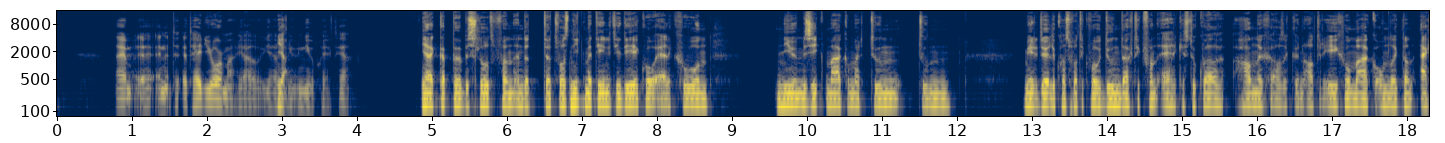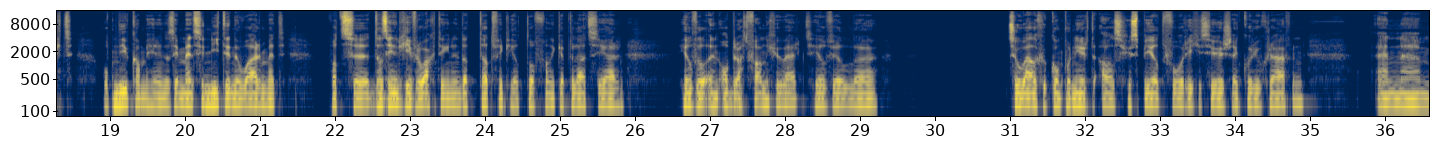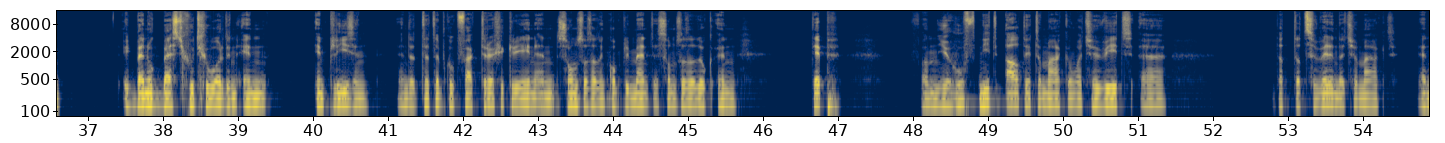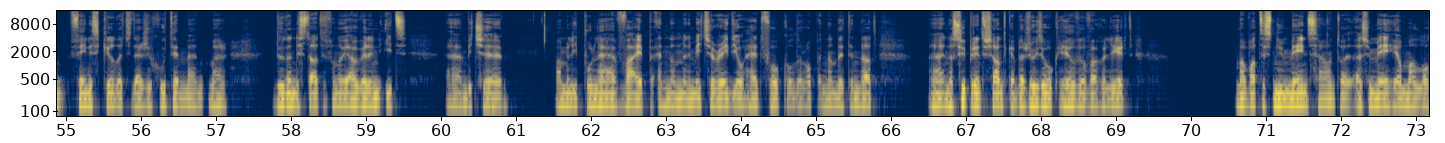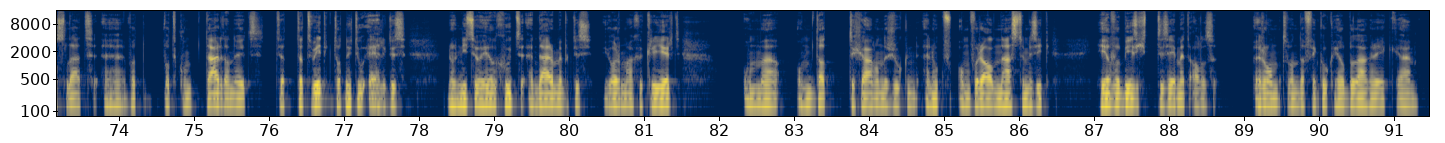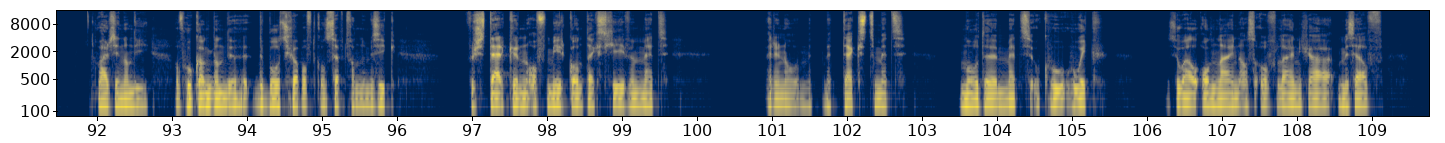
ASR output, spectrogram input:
Nou ja, eh, en het, het heet Jorma, jouw, jouw Ja. nieuw- nieuwe project, ja. Ja, ik heb eh, besloten van, en dat, dat was niet meteen het idee, ik wou eigenlijk gewoon nieuwe muziek maken, maar toen, toen meer duidelijk was wat ik wou doen, dacht ik van, eigenlijk is het ook wel handig als ik een alter ego maak, omdat ik dan echt opnieuw kan beginnen. Dan zijn mensen niet in de war met wat. Dan zijn er geen verwachtingen en dat, dat vind ik heel tof, want ik heb de laatste jaren heel veel in opdracht van gewerkt, heel veel... eh, zowel gecomponeerd als gespeeld voor regisseurs en choreografen. En ehm, ik ben ook best goed geworden in, in pleasen. En dat, dat heb ik ook vaak teruggekregen. En soms was dat een compliment en soms was dat ook een tip. Van je hoeft niet altijd te maken wat je weet eh, dat, dat ze willen dat je maakt. En fijne skill dat je daar zo goed in bent. Maar doe dan de status van, oh ja, we willen iets eh, een beetje Amélie Poulain vibe en dan met een beetje Radiohead vocal erop en dan dit en dat. Eh, en dat is super interessant. Ik heb daar sowieso ook heel veel van geleerd. Maar wat is nu mijn sound? Als je mij helemaal loslaat, eh, wat, wat komt daar dan uit? Dat, dat weet ik tot nu toe eigenlijk dus nog niet zo heel goed. En daarom heb ik dus Jorma gecreëerd om, eh, om dat te gaan onderzoeken. En ook om vooral naast de muziek heel veel bezig te zijn met alles rond, want dat vind ik ook heel belangrijk. eh, waar zijn dan die, of hoe kan ik dan de, de boodschap of het concept van de muziek versterken of meer context geven met, I don't know, met, met tekst, met mode, met ook hoe, hoe ik zowel online als offline ga mezelf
